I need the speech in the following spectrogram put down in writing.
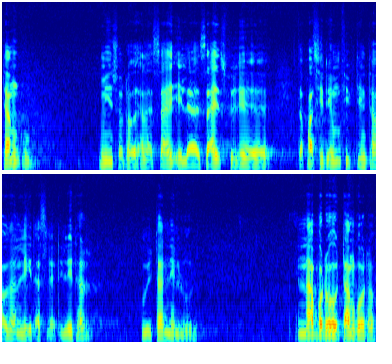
tanku min soto ala size ila size capacité mo mu 15000 litres le liter wil tanni lul na boto tanko to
